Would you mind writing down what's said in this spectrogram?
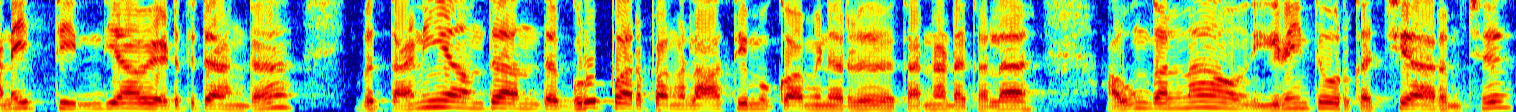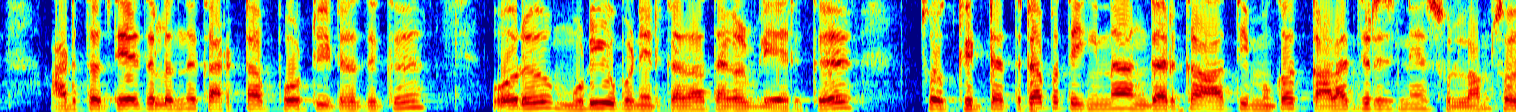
அனைத்து இந்தியாவை எடுத்துட்டாங்க. இப்போ தனியாக வந்து அந்த குரூப்பாக இருப்பாங்கள்ல அதிமுகவினர் கர்நாடகாவில் அவங்கெல்லாம் இணைந்து ஒரு கட்சி ஆரம்பித்து அடுத்த தேர்தல் வந்து கரெக்டாக போட்டிடுறதுக்கு ஒரு முடிவு பண்ணியிருக்கதா தகவலியாக இருக்குது ஸோ கிட்டத்தட்ட பார்த்தீங்கன்னா அங்கே இருக்க அதிமுக கலைஞ்சிருச்சுன்னே சொல்லலாம். ஸோ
